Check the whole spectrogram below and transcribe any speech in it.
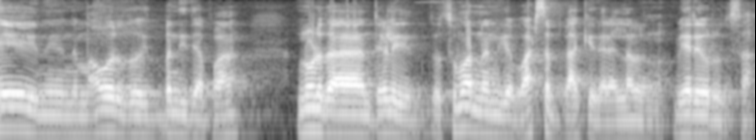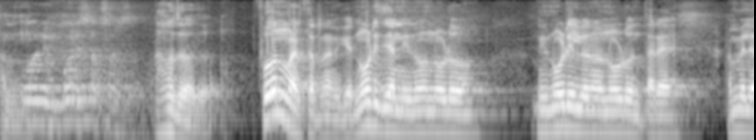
ಏ ನಿಮ್ಮ ಅವ್ರದ್ದು ಇದು ಬಂದಿದ್ಯಪ್ಪ. ನೋಡ್ದ ಅಂತೇಳಿ ಸುಮಾರು ನನಗೆ ವಾಟ್ಸಪ್ಗೆ ಹಾಕಿದ್ದಾರೆ ಎಲ್ಲರೂ ಬೇರೆಯವರು ಸಹ ಹೌದು ಹೌದು. ಫೋನ್ ಮಾಡ್ತಾರೆ ನನಗೆ ನೋಡಿದ್ಯಾ ನೀನು ನೋಡು. ನೀನು ನೋಡಿಲ್ಲ ನೋಡು ಅಂತಾರೆ. ಆಮೇಲೆ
